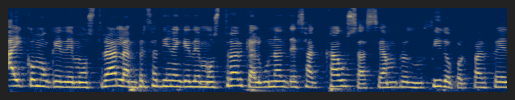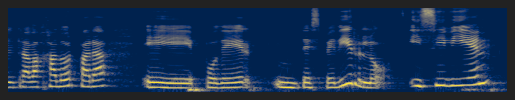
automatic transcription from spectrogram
hay como que demostrar, la empresa tiene que demostrar que algunas de esas causas se han producido por parte del trabajador para eh, poder mm, despedirlo. Y si bien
